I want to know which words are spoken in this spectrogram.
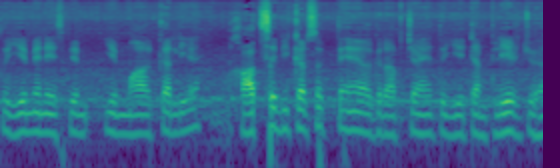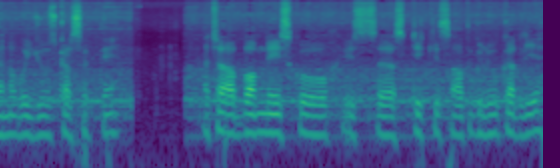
تو یہ میں نے اس پہ، یہ مارک کر لیا ہے۔ ہاتھ سے بھی کر سکتے ہیں، اگر آپ چاہیں تو یہ ٹیمپلیٹ جو ہے نا وہ یوز کر سکتے ہیں۔ اچھا اب ہم نے اس کو اس سٹک کے ساتھ گلو کر لیا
